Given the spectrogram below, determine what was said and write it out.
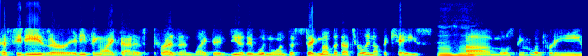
STDs or anything like that is present, like they, you know, they wouldn't want the stigma, but that's really not the case. Mm-hmm. Uh, most people are pretty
